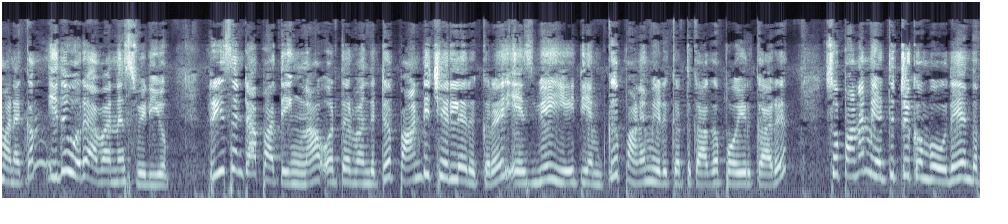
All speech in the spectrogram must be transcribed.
வணக்கம். இது ஒரு அவேர்னஸ் வீடியோ ரீசெண்டா பாத்தீங்கன்னா ஒருத்தர் வந்துட்டு பாண்டிச்சேரியில இருக்கிற எஸ்பிஐ ஏடிஎம்க்கு பணம் எடுக்கிறதுக்காக போயிருக்காரு. சோ பணம் எடுத்துட்டு இருக்கும் போதே அந்த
